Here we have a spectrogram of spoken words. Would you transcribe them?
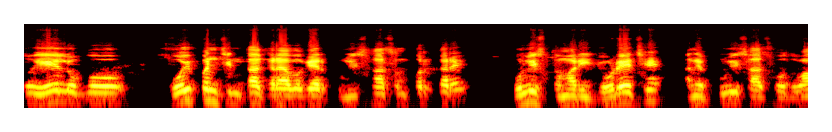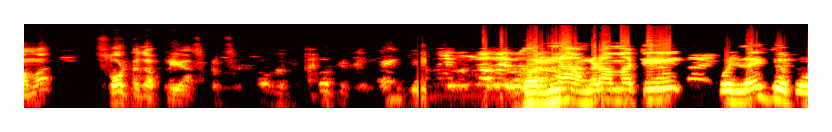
તો એ લોકો કોઈ પણ ચિંતા કર્યા વગર પોલીસના સંપર્ક કરે. પોલીસ તમારી જોડે છે અને પોલીસ આ શોધવામાં સો ટકા પ્રયાસ કરશે. ઘરના આંગણામાંથી કોઈ લઈ ગયો હતો,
